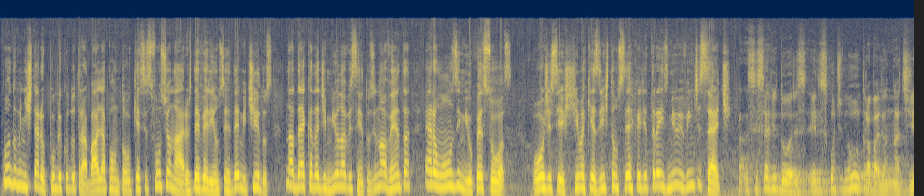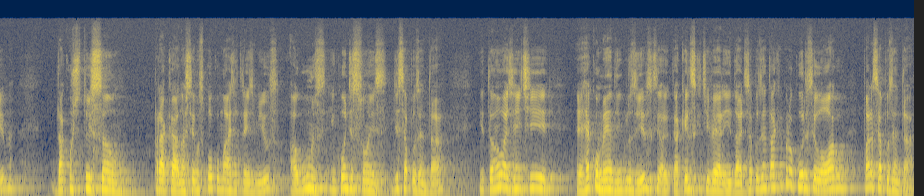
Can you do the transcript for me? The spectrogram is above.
quando o Ministério Público do Trabalho apontou que esses funcionários deveriam ser demitidos na década de 1990, eram 11 mil pessoas. Hoje se estima que existam cerca de 3.027. Esses servidores, eles continuam trabalhando na ativa. Da Constituição para cá, nós temos pouco mais de 3 mil, alguns em condições de se aposentar. Então, a gente é, recomendo, inclusive, que aqueles que tiverem idade de se aposentar, que procurem seu órgão para se aposentar.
